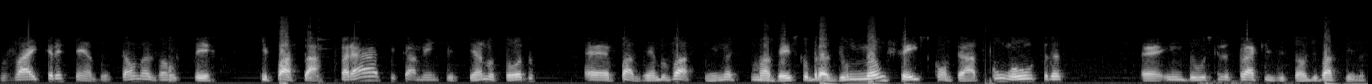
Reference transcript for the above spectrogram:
vai crescendo. Então, nós vamos ter que passar praticamente esse ano todo é, fazendo vacinas, uma vez que o Brasil não fez contrato com outras é, indústrias para aquisição de vacinas.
